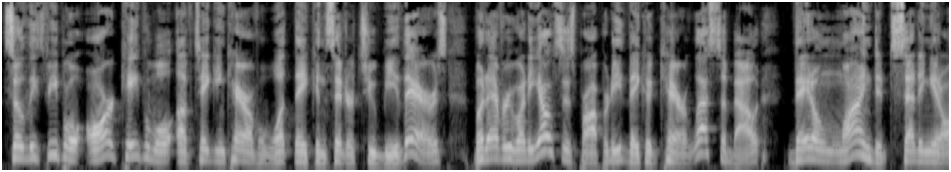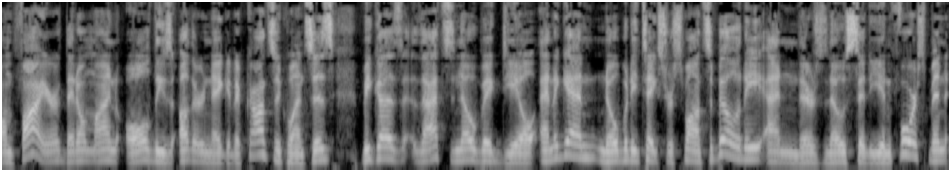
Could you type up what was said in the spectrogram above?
So these people are capable of taking care of what they consider to be theirs, but everybody else's property they could care less about they don't mind it setting it on fire. They don't mind all these other negative consequences because that's no big deal. And again, nobody takes responsibility and there's no city enforcement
